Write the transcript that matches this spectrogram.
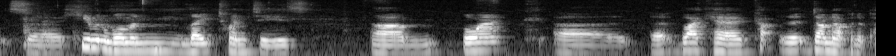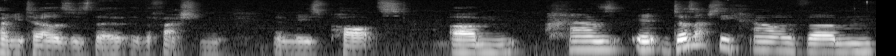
It's a human woman, late twenties, um, black uh, uh, black hair, cut, uh, done up in a ponytail, as is the the fashion in these parts. Um, has it does actually have um,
